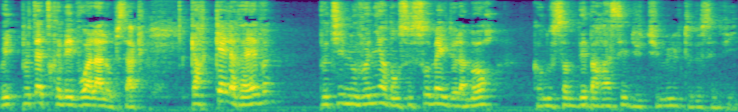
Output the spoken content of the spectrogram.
oui, peut-être rêver, voilà l'obstacle. Car quel rêve peut-il nous venir dans ce sommeil de la mort quand nous sommes débarrassés du tumulte de cette vie?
